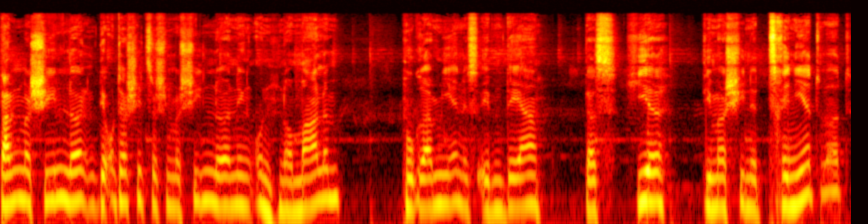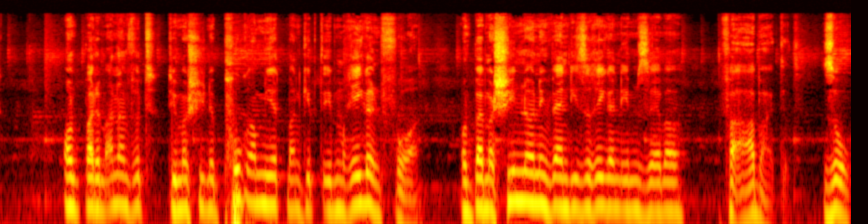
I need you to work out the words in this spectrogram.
dann Machine Learning, der Unterschied zwischen Machine Learning und normalem Programmieren ist eben der, dass hier die Maschine trainiert wird und bei dem anderen wird die Maschine programmiert, man gibt eben Regeln vor. Und bei Machine Learning werden diese Regeln eben selber verarbeitet. So,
